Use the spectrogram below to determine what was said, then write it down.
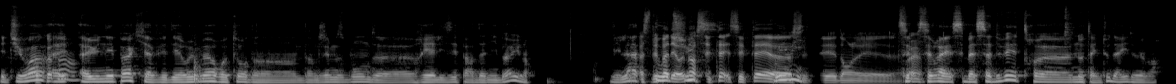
Et tu vois, Pourquoi à, pas, hein. à une époque, il y avait des rumeurs autour d'un James Bond euh, réalisé par Danny Boyle. Et là, Ah, c'était pas de des rumeurs, c'était c'était Oui, euh, oui. c'était dans les. C'est ouais. c'est vrai, bah, ça devait être euh, No Time to Die de mémoire.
